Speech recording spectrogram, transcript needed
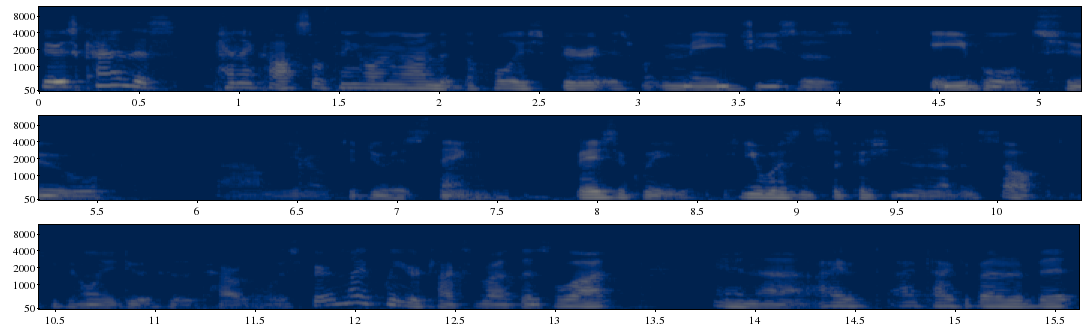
There's kind of this Pentecostal thing going on that the Holy Spirit is what made Jesus able to, um, you know, to do his thing basically he wasn't sufficient in and of himself. He could only do it through the power of the Holy Spirit. Mike Winger talks about this a lot, and uh, I've I've talked about it a bit,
